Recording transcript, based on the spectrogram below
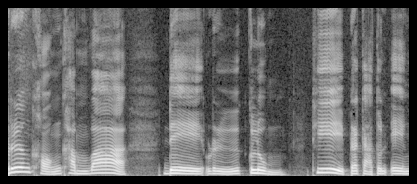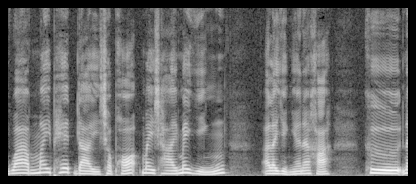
เรื่องของคำว่า day หรือกลุ่ม ที่ประกาศตนเองว่าไม่เพศใดเฉพาะไม่ชายไม่หญิง อะไรอย่างเงี้ยนะคะ คือใน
